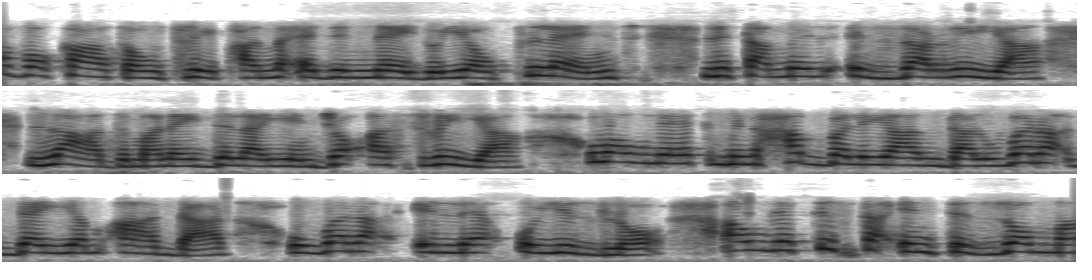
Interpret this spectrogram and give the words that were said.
avocado tree bħalma qegħdin ngħidu jew plant li tagħmel iż-żarrija l-għadma ngħidilha jien ġo qasrija u hawnhekk minħabba li għandha l-weraq dejjem aħdar u weraq ileqq u jiżloq hawnhekk tista' inti żżommha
